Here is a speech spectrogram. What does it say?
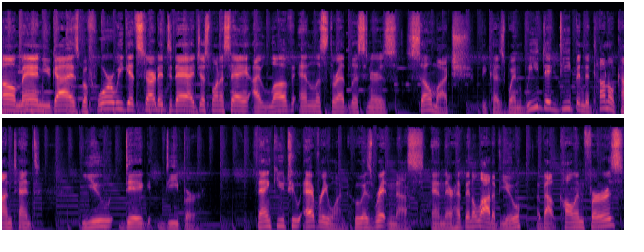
Oh man, you guys, before we get started today, I just want to say I love Endless Thread listeners so much because when we dig deep into tunnel content, you dig deeper. Thank you to everyone who has written us, and there have been a lot of you, about Colin Furze,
